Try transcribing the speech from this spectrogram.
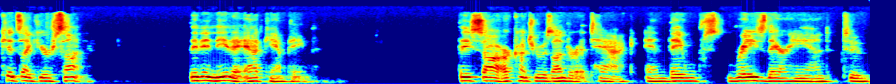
kids like your son. They didn't need an ad campaign. They saw our country was under attack and they raised their hand to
